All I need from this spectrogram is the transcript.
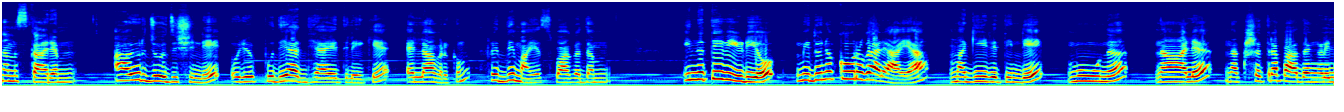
നമസ്കാരം. ആയുർ ജ്യോതിഷിന്റെ ഒരു പുതിയ അധ്യായത്തിലേക്ക് എല്ലാവർക്കും ഹൃദ്യമായ സ്വാഗതം. ഇന്നത്തെ വീഡിയോ മിഥുനക്കൂറുകാരായ മകീരത്തിന്റെ മൂന്ന് നാല് നക്ഷത്രപാദങ്ങളിൽ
